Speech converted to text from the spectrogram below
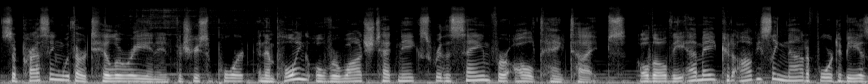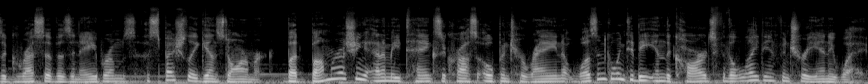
suppressing with artillery and infantry support, and employing overwatch techniques were the same for all tank types, although the M8 could obviously not afford to be as aggressive as an Abrams, especially against armor. But bum rushing enemy tanks across open terrain wasn't going to be in the cards for the light infantry anyway.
